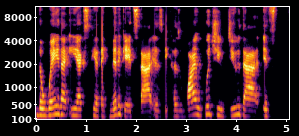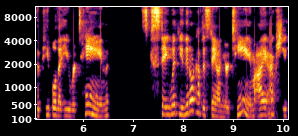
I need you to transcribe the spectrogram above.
the way that EXP, I think, mitigates that is because why would you do that if the people that you retain stay with you? They don't have to stay on your team. I yeah. actually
